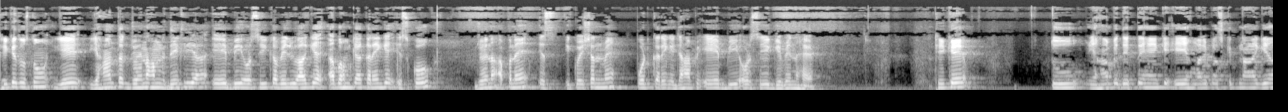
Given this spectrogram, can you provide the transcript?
ठीक है दोस्तों, ये यहाँ तक जो है ना हमने देख लिया ए बी और सी का वैल्यू आ गया। अब हम क्या करेंगे, इसको जो है ना अपने इस इक्वेशन में पुट करेंगे, जहाँ पे ए बी और सी गिवन है। ठीक है? तो यहाँ पे देखते हैं कि ए हमारे पास कितना आ गया।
